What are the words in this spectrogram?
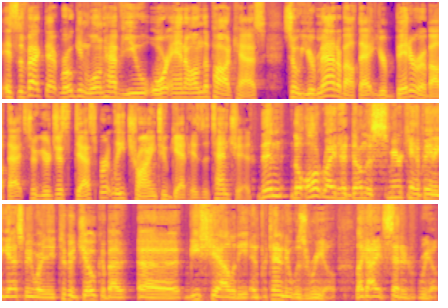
It's the fact that Rogan won't have you or Anna on the podcast. So you're mad about that. You're bitter about that. So you're just desperately trying to get his attention. Then the alt right had done this smear campaign against me where they took a joke about uh, bestiality and pretended it was real, like I had said it real.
